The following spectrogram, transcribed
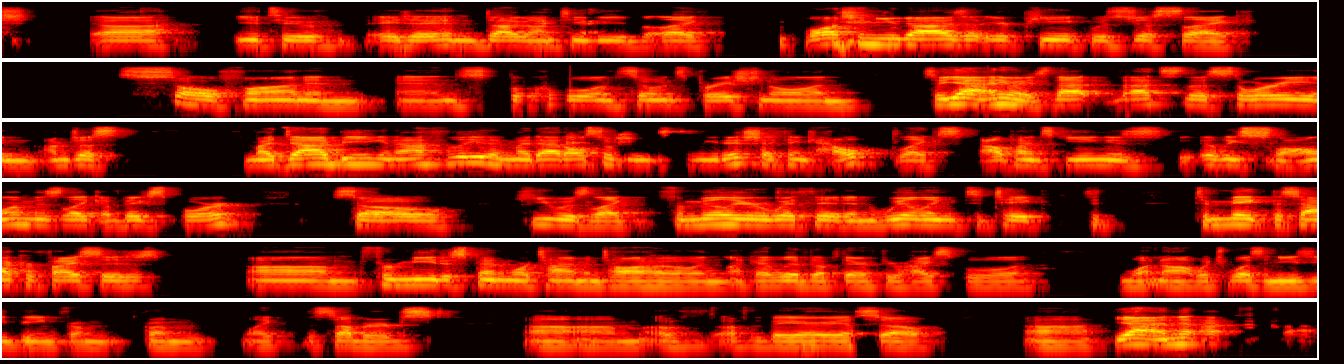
uh you two aj and doug on tv but like watching you guys at your peak was just like so fun and and so cool and so inspirational. And so yeah anyways that that's the story. And i'm just my dad being an athlete and my dad also being swedish i think helped. Like alpine skiing is at least slalom is like a big sport. So he was like familiar with it and willing to take to to make the sacrifices um, for me to spend more time in tahoe. And like i lived up there through high school and whatnot which wasn't easy being from from like the suburbs um, of of the Bay Area. So uh, yeah, and I,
